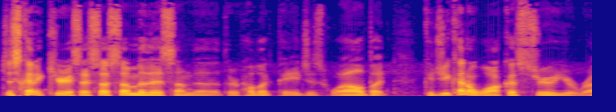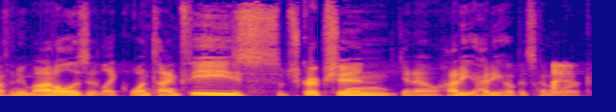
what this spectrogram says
just kind of curious. I saw some of this on the, the Republic page as well, but could you kind of walk us through your revenue model? Is it like one-time fees, subscription? You know, how do you how do you hope it's going to work?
